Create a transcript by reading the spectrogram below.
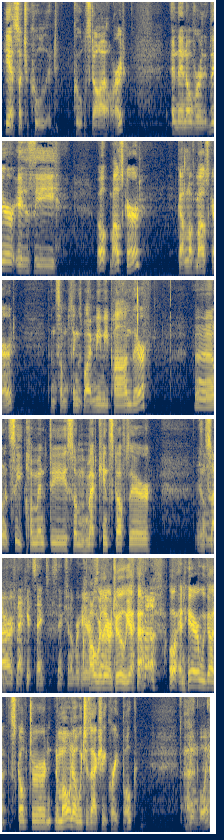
he has such a cool cool style, right? And then over there is the oh Mouse Guard. Gotta love Mouse Guard. Then some things by Mimi Pond there. Uh, let's see, Clementi, some Matt Kindt stuff there. There's And a some- large Matt sec- section over here. Over so- there too, yeah. oh, and here we got Sculptor Nimona, which is actually a great book. Doom Boy.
